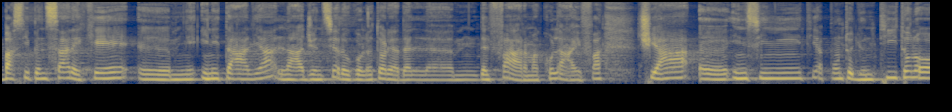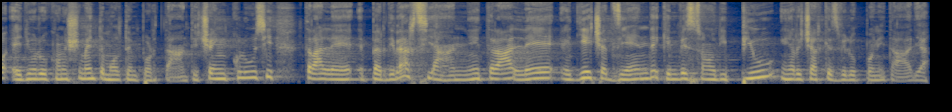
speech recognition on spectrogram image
basti pensare che ehm, in Italia l'agenzia regolatoria del, ehm, del farmaco, l'AIFA, ci ha eh, insigniti appunto di un titolo e di un riconoscimento molto importante, ci ha inclusi le, per diversi anni tra le dieci aziende che investono di più in ricerca e sviluppo in Italia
